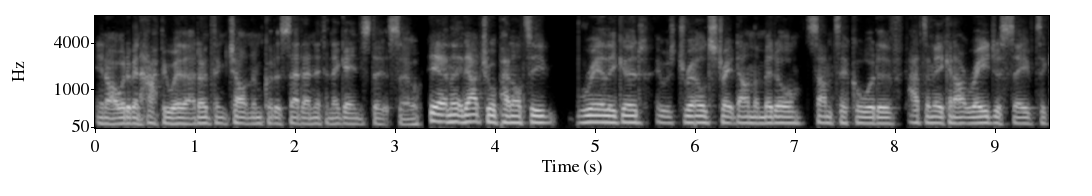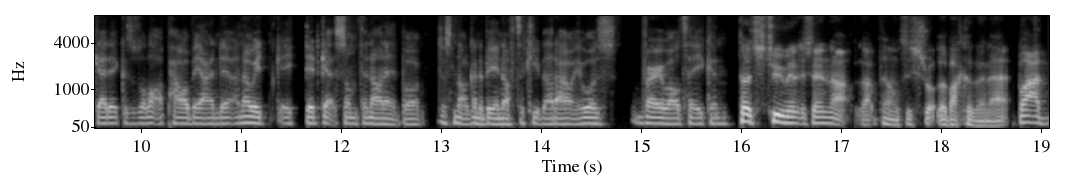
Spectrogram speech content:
you know I would have been happy with it. I don't think Cheltenham could have said anything against it. So yeah, and the actual penalty really good. It was drilled straight down the middle. Sam Tickle would have had to make an outrageous save to get it because there was a lot of power behind it. I know he, he did get something on it, but just not going to be enough to keep that out. It was very well taken. 32 minutes in, that, that penalty struck the back of the net. But at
